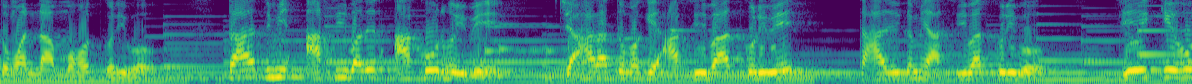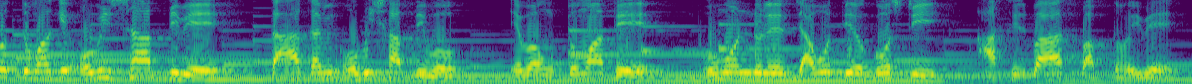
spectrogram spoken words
তোমার নাম মহৎ করিব। তাহলে তুমি আশীর্বাদের আকর হইবে, যাহারা তোমাকে আশীর্বাদ করিবে, তাহাদেরকে আমি আশীর্বাদ করিব। যে কেহ তোমাকে অভিশাপ দিবে, তাহাকে আমি অভিশাপ দিব এবং তোমাতে ভূমণ্ডলের যাবতীয় গোষ্ঠী আশীর্বাদ প্রাপ্ত হইবে।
